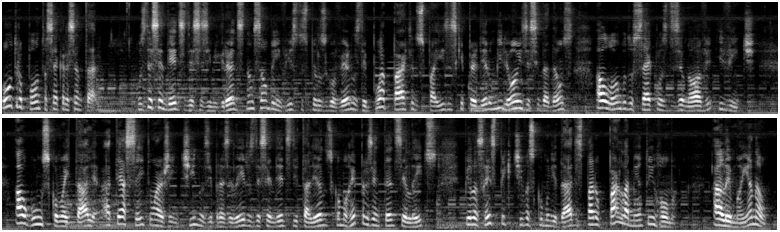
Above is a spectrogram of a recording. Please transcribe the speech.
Outro ponto a se acrescentar: os descendentes desses imigrantes não são bem vistos pelos governos de boa parte dos países que perderam milhões de cidadãos ao longo dos séculos XIX e XX. Alguns, como a Itália, até aceitam argentinos e brasileiros descendentes de italianos como representantes eleitos pelas respectivas comunidades para o parlamento em Roma. A Alemanha não.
